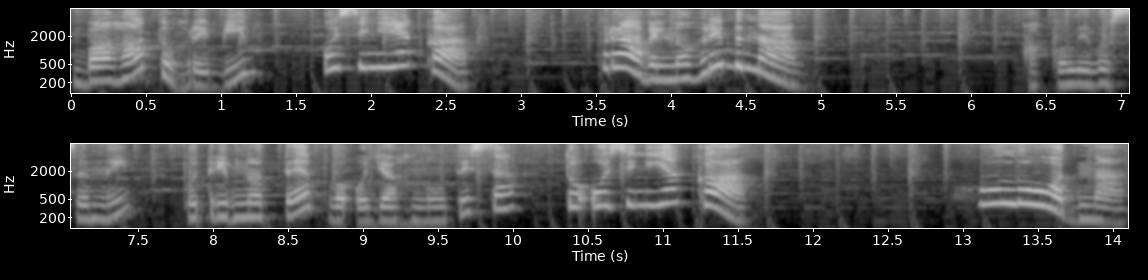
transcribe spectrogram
багато грибів, осінь яка? Правильно, грибна. А коли восени потрібно тепло одягнутися, то осінь яка? Холодна.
